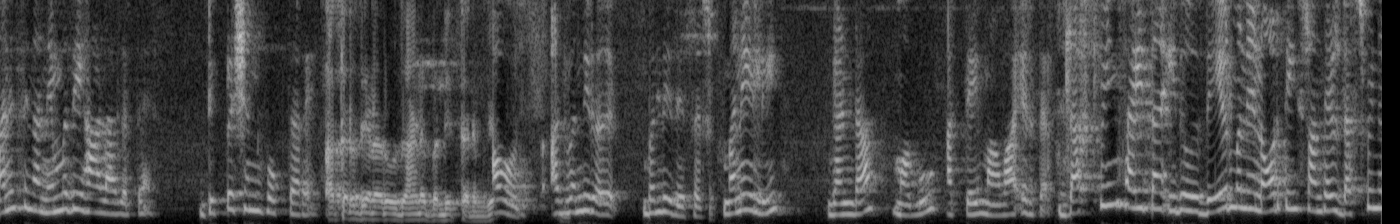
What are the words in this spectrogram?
ಮನಸ್ಸಿನ ನೆಮ್ಮದಿ ಹಾಳಾಗುತ್ತೆ. ಡಿಪ್ರೆಷನ್ ಹೋಗ್ತಾರೆ. ಆ ಥರದ್ದು ಏನಾದ್ರು ಉದಾಹರಣೆ ಬಂದಿತ್ತ ನಿಮಗೆ? ಹೌದು ಅದು ಬಂದಿರೋ ಬಂದಿದೆ ಸರ್. ಮನೆಯಲ್ಲಿ ಗಂಡ ಮಗು ಅತ್ತೆ ಮಾವ ಇರ್ತಾರೆ. ಡಸ್ಟ್ಬಿನ್ ಸಹಿತ ಇದು ದೇವ್ರ ಮನೆ ನಾರ್ತ್ ಈಸ್ಟ್ ಅಂತ ಹೇಳಿ ಡಸ್ಟ್ಬಿನ್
